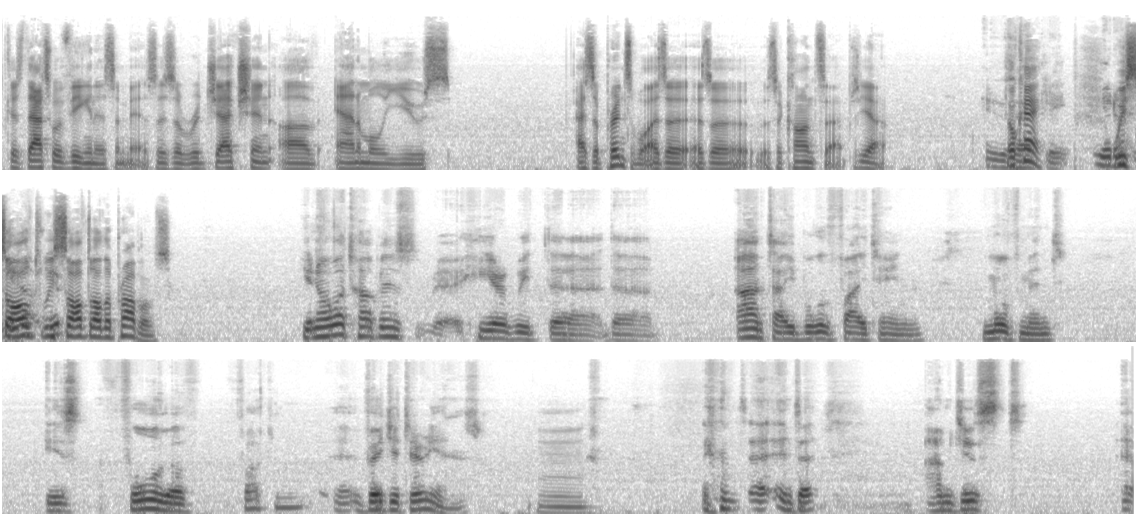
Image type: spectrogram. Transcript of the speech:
because that's what veganism is: is a rejection of animal use as a principle, as a as a as a concept. Yeah. Exactly. You know- we you solved know- we solved all the problems. you know what happens uh, here with the the anti-bullfighting movement is full of fucking uh, vegetarians Mm. and, uh, and uh, I'm just uh,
